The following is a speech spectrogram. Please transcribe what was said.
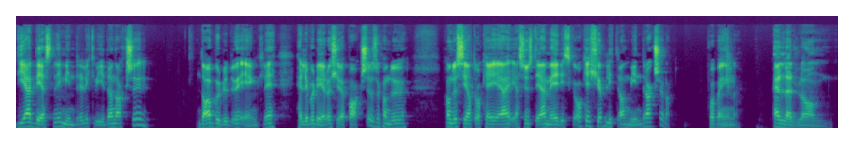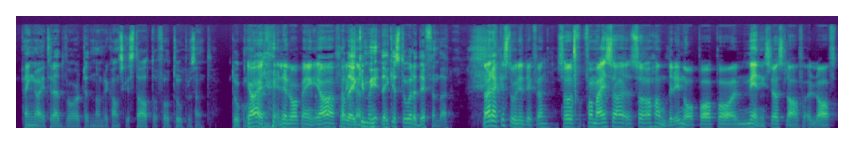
de er vesentlig mindre likvide enn aksjer. Da burde du egentlig heller vurdere å kjøpe aksjer. Så kan du, kan du si at ok, jeg, jeg syns det er mer risiko. Ok, kjøp litt mindre aksjer, da, for pengene. Eller lån penger i 30 år til den amerikanske stat og få 2% Ja, eller, eller lån penger. Ja, for ja, det, er ikke, det er ikke store diffen der. Nei, det er ikke stor i diffen. Så for meg så, så handler de nå på, på meningsløst lav, lavt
